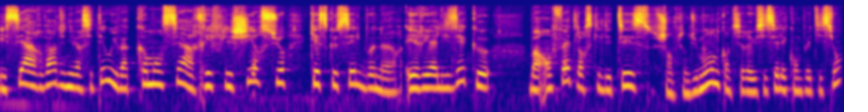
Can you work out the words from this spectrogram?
Et c'est à Harvard Université où il va commencer à réfléchir sur qu'est-ce que c'est le bonheur et réaliser que, bah, en fait, lorsqu'il était champion du monde, quand il réussissait les compétitions,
